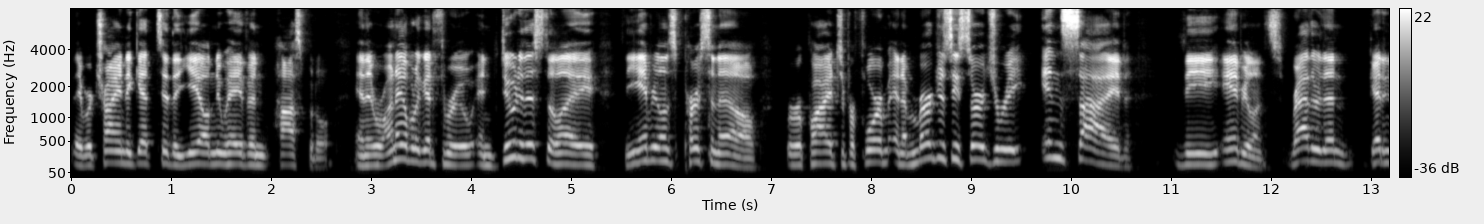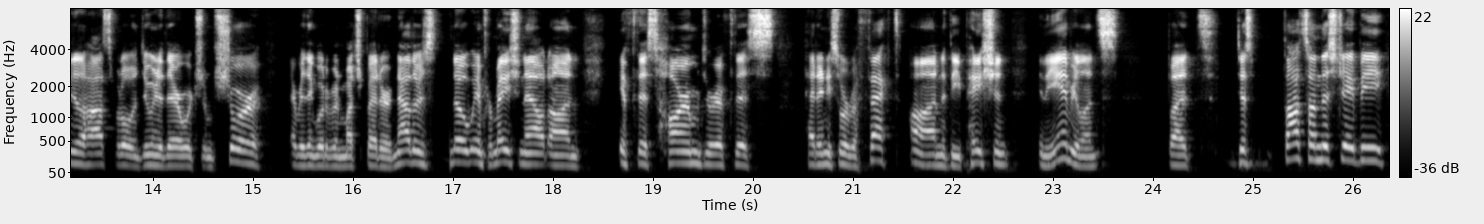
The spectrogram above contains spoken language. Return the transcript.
They were trying to get to the Yale New Haven hospital and they were unable to get through. And due to this delay, the ambulance personnel were required to perform an emergency surgery inside the ambulance rather than getting to the hospital and doing it there, which I'm sure everything would have been much better. Now there's no information out on if this harmed or if this had any sort of effect on the patient in the ambulance. But just thoughts on this, JB?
